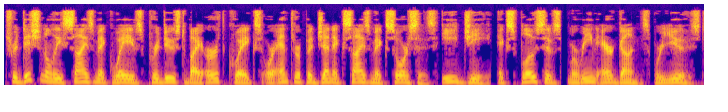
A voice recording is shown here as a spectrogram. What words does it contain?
Traditionally seismic waves produced by earthquakes or anthropogenic seismic sources e.g., explosives, marine air guns were used.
